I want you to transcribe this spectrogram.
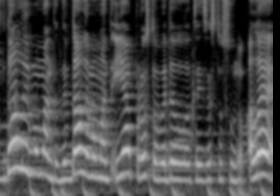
вдалий момент, невдалий момент, і я просто видалила цей застосунок. Але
